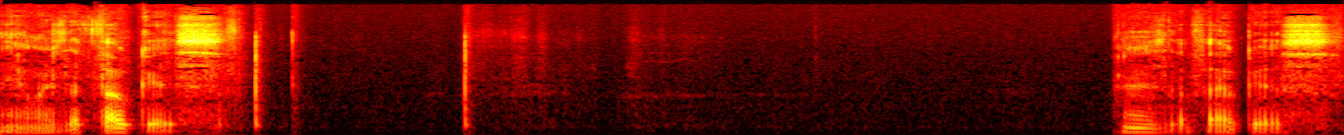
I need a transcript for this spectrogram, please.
Man, where's the focus? Where's the focus?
